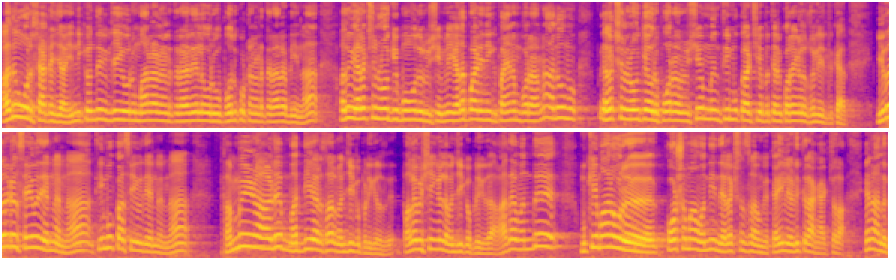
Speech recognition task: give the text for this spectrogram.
அதுவும் ஒரு ஸ்ட்ராட்டஜி தான். இன்றைக்கி வந்து விஜய் ஒரு மாநாடு நடத்துகிறாரு இல்லை ஒரு பொதுக்கூட்டம் நடத்துகிறாரு அப்படின்னா அதுவும் எலெக்ஷன் நோக்கி போகும்போது ஒரு விஷயம் எடப்பாடி இன்றைக்கி பயணம் போகிறாருன்னா அதுவும் எலெக்ஷன் நோக்கி அவர் போகிற ஒரு விஷயம் திமுக ஆட்சியை பற்றின குறைகளை சொல்லிட்டு இருக்கார். இவர்கள் செய்வது என்னென்னா திமுக செய்வது என்னென்னா தமிழ்நாடு மத்திய அரசால் வஞ்சிக்கப்படுகிறது. பல விஷயங்களில் வஞ்சிக்கப்படுகிறது. அதை வந்து முக்கியமான ஒரு கோஷமாக வந்து இந்த எலெக்ஷன்ஸில் அவங்க கையில் எடுக்கிறாங்க ஆக்சுவலாக ஏன்னா அந்த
